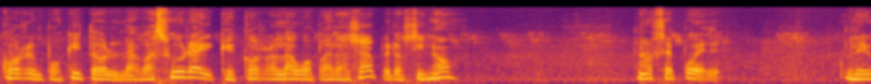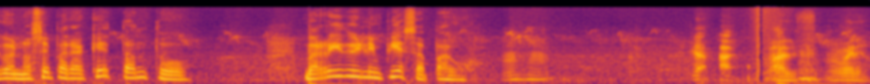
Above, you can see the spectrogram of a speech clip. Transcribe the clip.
corre un poquito la basura y que corra el agua para allá, pero si no, no se puede. Le digo, no sé para qué tanto barrido y limpieza pago. Ya, ah, al- bueno,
